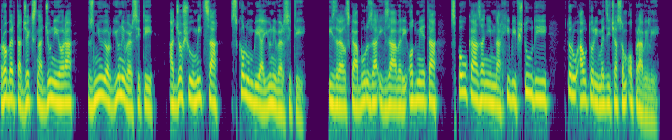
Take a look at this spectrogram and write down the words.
Roberta Jacksona Jr. z New York University a Joshua Mitza z Columbia University. Izraelská burza ich závery odmieta s poukázaním na chyby v štúdii, ktorú autori medzičasom opravili.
